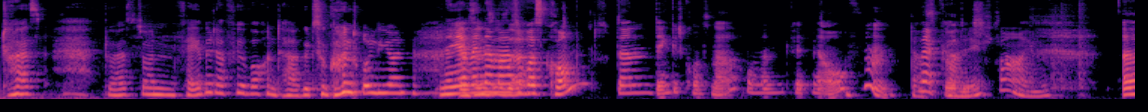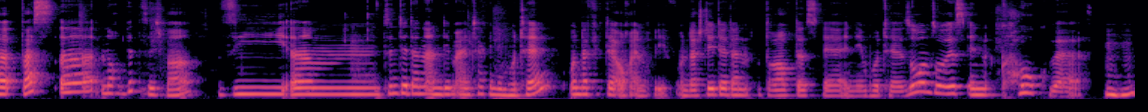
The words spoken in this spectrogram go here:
Du hast, du hast so ein Fable dafür, Wochentage zu kontrollieren. Naja, Das wenn da so mal Sachen- sowas kommt, dann denke ich kurz nach und dann fällt mir auf, hm, Das merkwürdig. kann nicht sein. Äh, was äh, noch witzig war, sie ähm, sind ja dann an dem einen Tag in dem Hotel und da kriegt er auch einen Brief. Und da steht ja dann drauf, dass er in dem Hotel so und so ist, in Cokeworth. Mhm.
